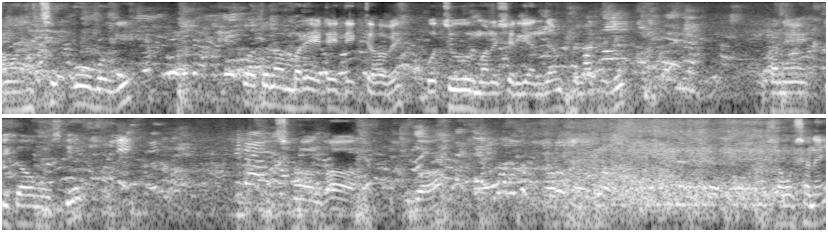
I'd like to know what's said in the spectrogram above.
আমার হচ্ছে ও বগি কত নম্বরে এটাই দেখতে হবে। প্রচুর মানুষের গ্যাঞ্জাম, ঠেলাঠেলি। এখানে টিকাও মুশকিল। সমস্যা নেই।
